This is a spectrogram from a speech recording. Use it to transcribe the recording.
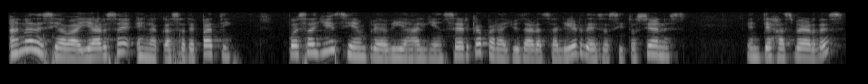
Ana deseaba hallarse en la casa de Patty, pues allí siempre había alguien cerca para ayudar a salir de esas situaciones. En Tejas Verdes,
